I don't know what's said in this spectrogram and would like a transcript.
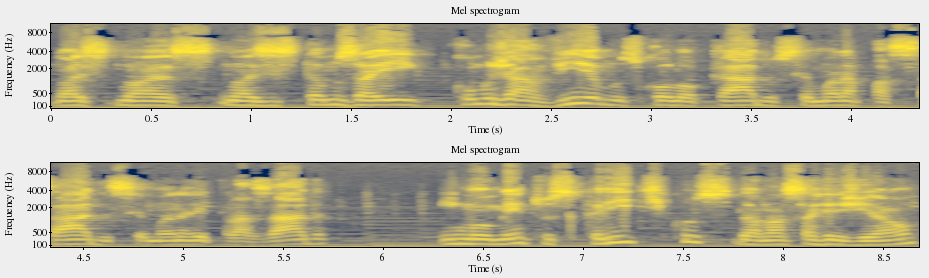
nós, nós, nós estamos aí, como já havíamos colocado semana passada e semana retrasada, em momentos críticos da nossa região,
